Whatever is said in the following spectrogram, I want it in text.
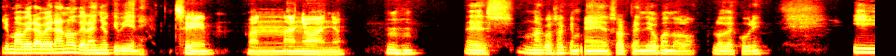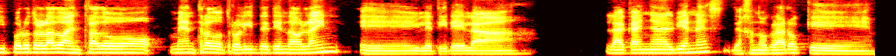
primavera-verano del año que viene. Sí, van año a año. Uh -huh. Es una cosa que me sorprendió cuando lo, lo, descubrí. Y por otro lado, ha entrado, me ha entrado otro lead de tienda online eh, y le tiré la, la caña el viernes, dejando claro que,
